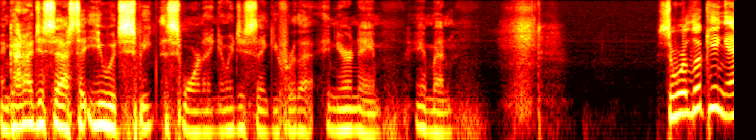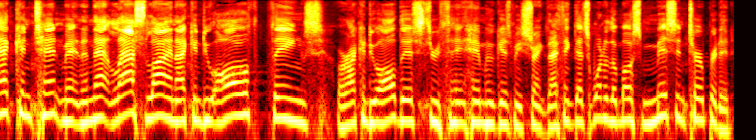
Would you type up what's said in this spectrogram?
And God, I just ask that you would speak this morning, and we just thank you for that. In your name, amen. So we're looking at contentment, and that last line, I can do all things, or I can do all this through th- him who gives me strength. I think that's one of the most misinterpreted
